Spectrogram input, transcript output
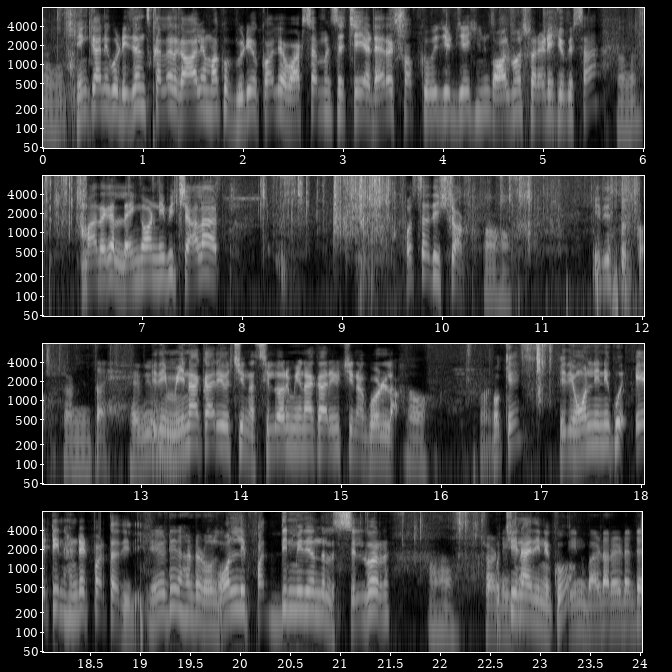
Mhm. ఇంకా నీకు డిజైన్స్ కలర్ కావాలి మాకు వీడియో కాల్ వాట్సాప్ మెసేజ్ చేయ డైరెక్ట్ షాప్కు విజిట్ చేసి నీకు ఆల్మోస్ట్ వెరైటీ చూపిస్తా? మా దగ్గర లెంగా ఇవి చాలా వస్తుంది స్టాక్. ఇది చూసుకో చూడండి ఇంత హెవీ ఇది మీనాకారి వచ్చిన సిల్వర్ మీనాకారి వచ్చిన గోల్డ్ లా. ఓకే? ఇది ఓన్లీ నీకు ఎయిటీన్ హండ్రెడ్ పడుతుంది ఇది. ఎయిటీన్ హండ్రెడ్ ఓన్లీ పద్దెనిమిది వందలు సిల్వర్ వచ్చినది నీకు? దీని బయట రేట్ అంటే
